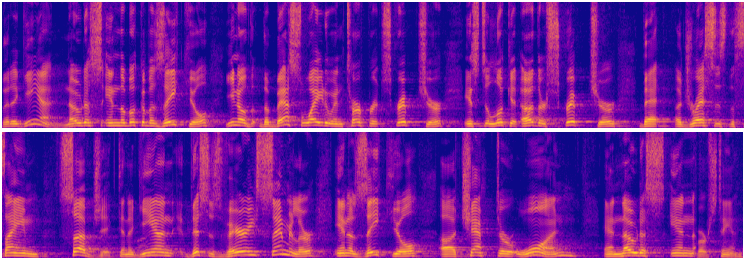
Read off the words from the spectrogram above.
But again, notice in the book of Ezekiel, you know, the, best way to interpret Scripture is to look at other Scripture that addresses the same subject. And again, this is very similar in Ezekiel uh, chapter 1. And notice in verse 10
